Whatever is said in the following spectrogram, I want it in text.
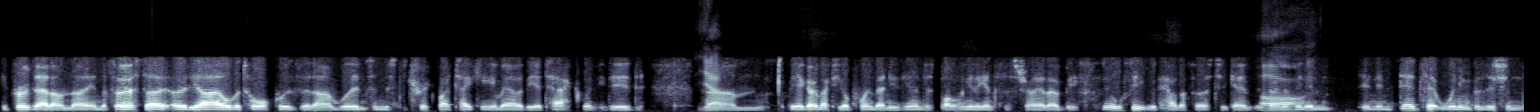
He proved that on uh, in the first ODI. All the talk was that um, Williamson missed a trick by taking him out of the attack when he did. Yeah. Um, yeah, going back to your point about New Zealand just bottling it against Australia, that would be filthy with how the first two games have oh. been in in, in dead set winning positions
